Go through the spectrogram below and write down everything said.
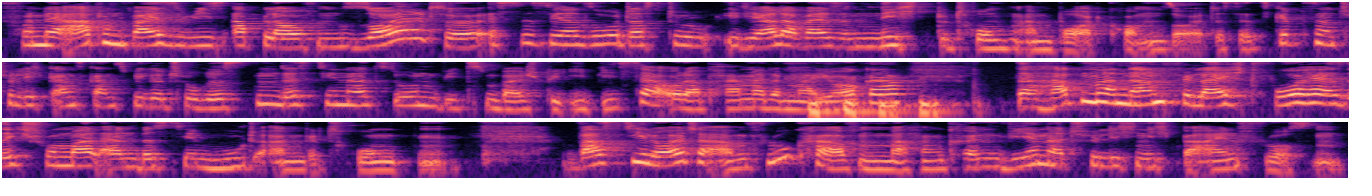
von der Art und Weise, wie es ablaufen sollte, ist es ja so, dass du idealerweise nicht betrunken an Bord kommen solltest. Jetzt gibt es natürlich ganz, ganz viele Touristendestinationen, wie zum Beispiel Ibiza oder Palma de Mallorca. da hat man dann vielleicht vorher sich schon mal ein bisschen Mut angetrunken. Was die Leute am Flughafen machen, können wir natürlich nicht beeinflussen.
